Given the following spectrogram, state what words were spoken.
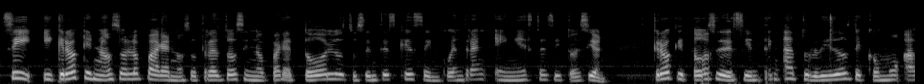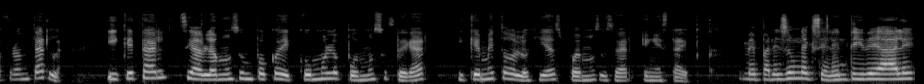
Sí, y creo que no solo para nosotras dos, sino para todos los docentes que se encuentran en esta situación. Creo que todos se sienten aturdidos de cómo afrontarla. ¿Y qué tal si hablamos un poco de cómo lo podemos superar y qué metodologías podemos usar en esta época. Me parece una excelente idea, Ale.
